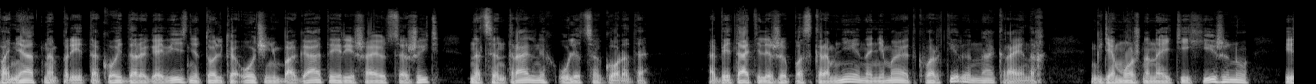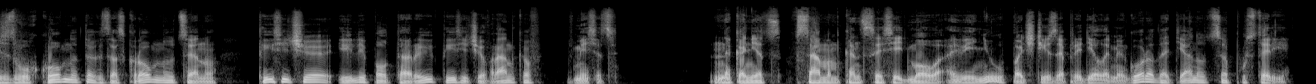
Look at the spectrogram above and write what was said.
Понятно, при такой дороговизне только очень богатые решаются жить на центральных улицах города. Обитатели же поскромнее нанимают квартиры на окраинах, где можно найти хижину из двух комнатах за скромную цену – тысяча или полторы тысячи франков в месяц. Наконец, в самом конце седьмого авеню, почти за пределами города, тянутся пустыри,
